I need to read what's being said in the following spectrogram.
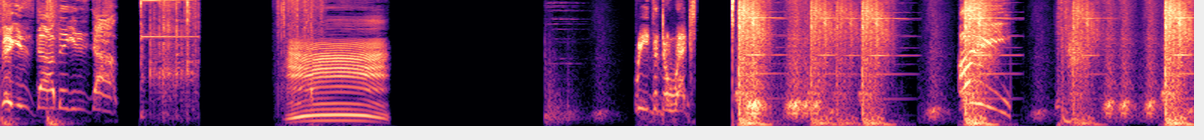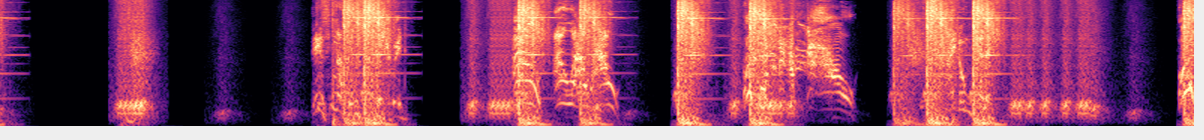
Make it stop, make it stop. Read the directions. Hurry! There's nothing sacred. Ow! Ow! Ow! Ow! Ow! I don't get it. Oh,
